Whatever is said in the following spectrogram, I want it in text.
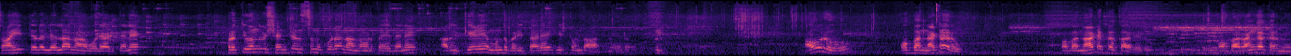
ಸಾಹಿತ್ಯದಲ್ಲೆಲ್ಲ ನಾನು ಓಡಾಡ್ತೇನೆ. ಪ್ರತಿಯೊಂದು ಸೆಂಟೆನ್ಸನ್ನು ಕೂಡ ನಾನು ನೋಡ್ತಾ ಇದ್ದೇನೆ. ಅದನ್ನು ಕೇಳಿ ಮುಂದೆ ಬರೀತಾರೆ ಇಷ್ಟೊಂದು ಆತ್ಮೀಯರು. ಅವರು ಒಬ್ಬ ನಟರು, ಒಬ್ಬ ನಾಟಕಕಾರರು, ಒಬ್ಬ ರಂಗಕರ್ಮಿ.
